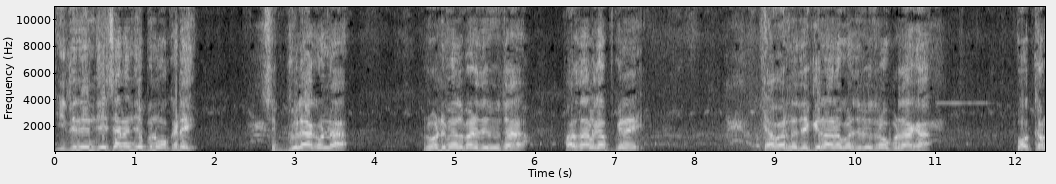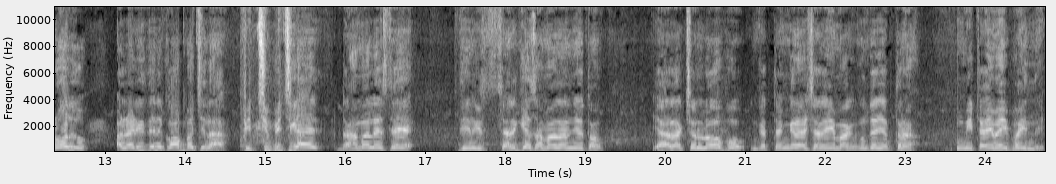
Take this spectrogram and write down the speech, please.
ఇది నేను చేశానని చెప్పు నువ్వు ఒక్కటే. సిగ్గు లేకుండా రోడ్డు మీద పడి తిరుగుతా పరదాలు కప్పుకుని ఎవరిని దగ్గర అనుకొని తిరుగుతున్నావు ఇప్పుడు దాకా ఒక్కరోజు వాళ్ళు అడిగితే నీ కోపం వచ్చిందా? పిచ్చి పిచ్చిగా డ్రామాలు వేస్తే దీనికి సరిగ్గా సమాధానం చెబుతాం. ఎలక్షన్ లోపు ఇంకా తెంగరాశాలు ఏమాకు ముందే చెప్తున్నా. మీ టైం అయిపోయింది.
